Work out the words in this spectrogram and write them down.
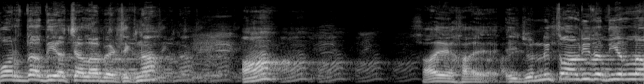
পর্দা দিয়া চালাবে, ঠিক না? হ্যাঁ হায়, এই জন্যই তো আলী রাদি আল্লাহ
